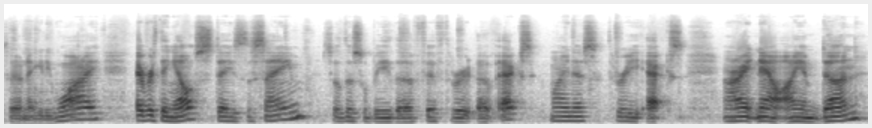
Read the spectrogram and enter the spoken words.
So negative y. Everything else stays the same. So this will be the fifth root of x minus 3x. Alright, now I am done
